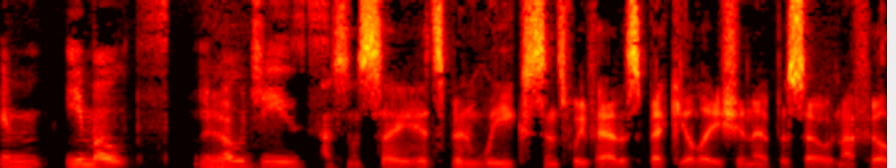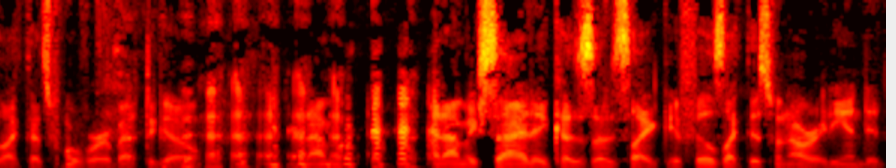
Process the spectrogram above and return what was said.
em- emotes, Yep. emojis. I was gonna say it's been weeks since we've had a speculation episode, and I feel like that's where we're about to go. and I'm and I'm excited because it's like it feels like this one already ended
